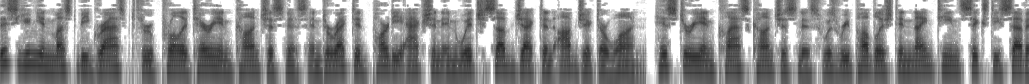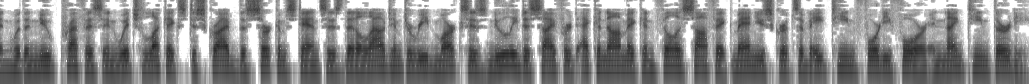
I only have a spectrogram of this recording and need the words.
This union must be grasped through proletarian consciousness and directed party action in which subject and object are one. History and Class Consciousness was republished in 1967 with a new preface in which Lukács described the circumstances that allowed him to read Marx's newly deciphered economic and philosophic manuscripts of 1844 in 1930,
